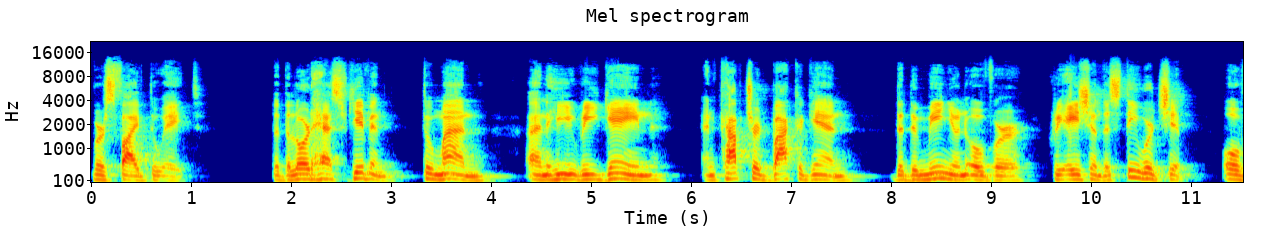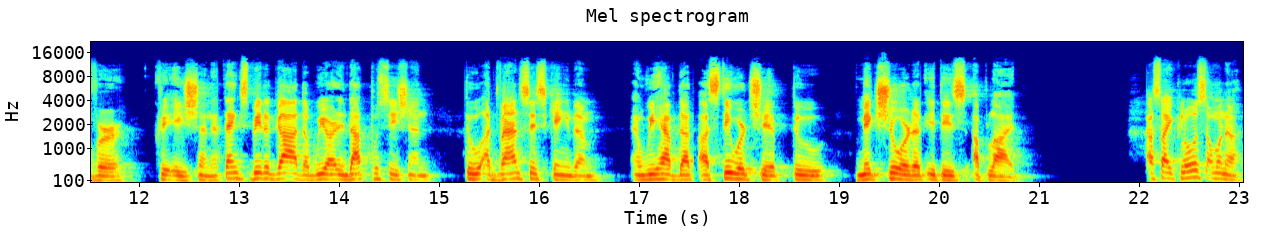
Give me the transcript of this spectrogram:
verse five to eight, that the Lord has given to man and he regained and captured back again the dominion over creation, the stewardship over creation. And thanks be to God that we are in that position to advance his kingdom and we have that uh, stewardship to make sure that it is applied. As I close, I want to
